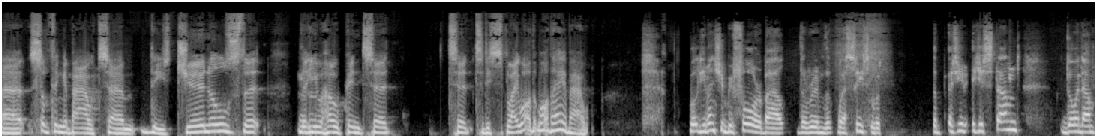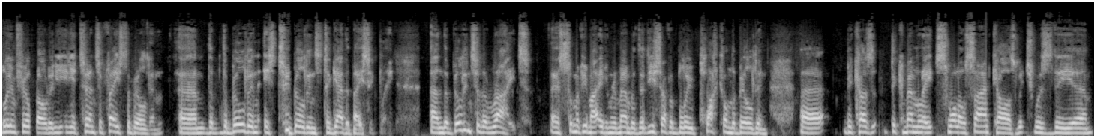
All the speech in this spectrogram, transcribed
uh, something about um, these journals that that you were hoping to to to display. What are, what are they about? Well, you mentioned before about the room that where Cecil was. The, as you as you stand going down Bloomfield Road and you, you turn to face the building, um, the the building is two buildings together basically, and the building to the right. Uh, some of you might even remember that they used to have a blue plaque on the building uh, because to commemorate Swallow Sidecars, which was the um,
